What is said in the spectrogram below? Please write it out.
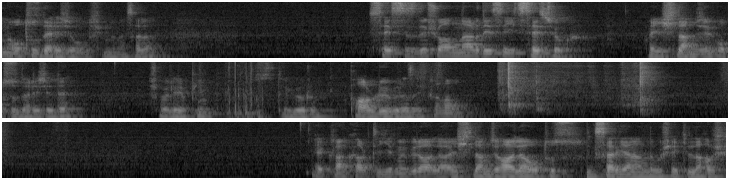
Hı, 30 derece oldu şimdi mesela. Sessizde şu an neredeyse hiç ses yok. Ve işlemci 30 derecede. Şöyle yapayım. Siz de görün. Parlıyor biraz ekran ama. Ekran kartı 21 hala, işlemci hala 30. Bilgisayar genelde bu şekilde hafif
